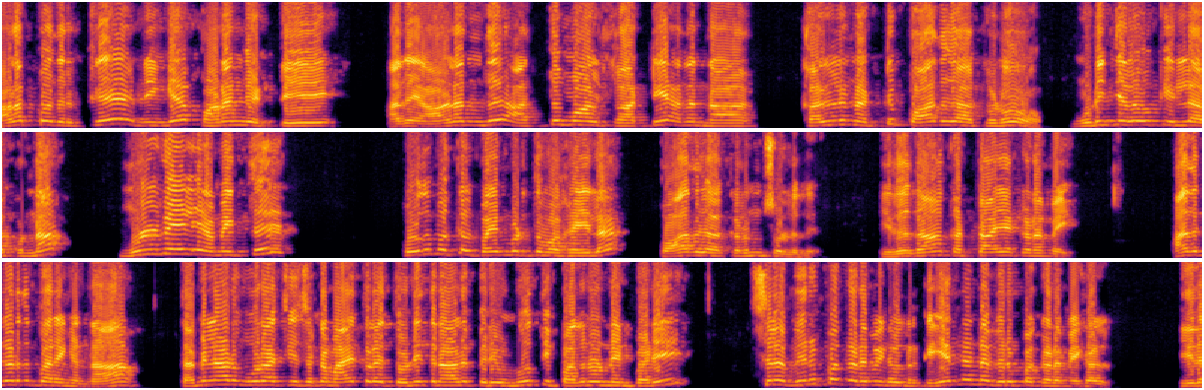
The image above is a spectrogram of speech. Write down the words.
அளப்பதற்கு நீங்க பணம் கட்டி அதை அளந்து அத்துமால் காட்டி அதை கல்லு நட்டு பாதுகாக்கணும். முடிஞ்ச அளவுக்கு இல்ல அப்படின்னா முள்வேலி அமைத்து பொதுமக்கள் பயன்படுத்தும் வகையில பாதுகாக்கணும்னு சொல்லுது. இதுதான் கட்டாய கடமை. அதுக்கடுத்து பாருங்கன்னா தமிழ்நாடு ஊராட்சி சட்டம் ஆயிரத்தி தொள்ளாயிரத்தி தொண்ணூத்தி நாலு பிரிவு நூத்தி பதினொன்னின் படி சில விருப்ப கடமைகள் இருக்கு. என்னென்ன விருப்ப கடமைகள்? இத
